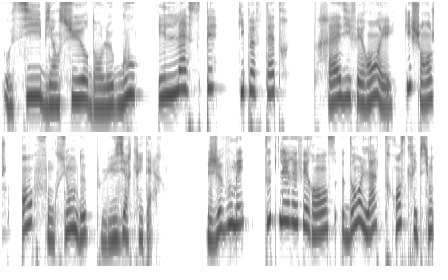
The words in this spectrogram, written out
aussi bien sûr dans le goût et l'aspect qui peuvent être très différents et qui changent en fonction de plusieurs critères. Je vous mets toutes les références dans la transcription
